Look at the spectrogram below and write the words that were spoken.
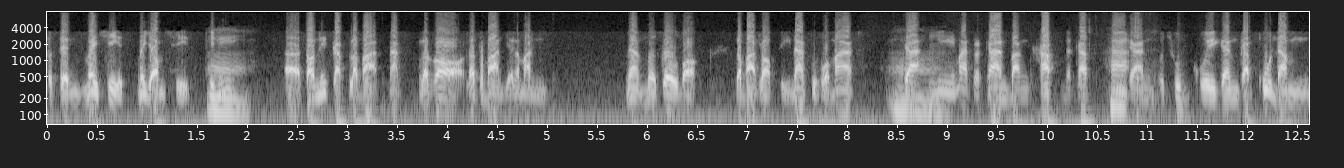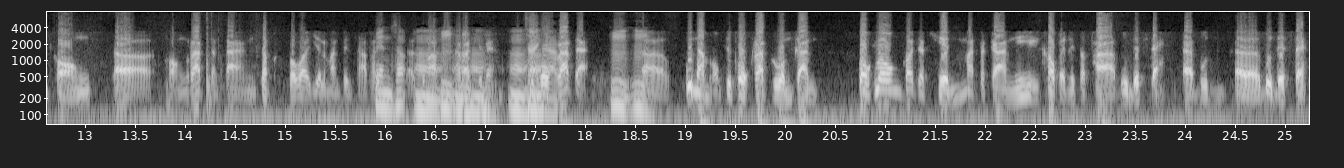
40%ไม่ฉีดไม่ยอมฉีดทีนี้เอ่อตอนนี้กลับระบาดหนัก แล้วก็รัฐบาลเยอรมันนะเมอร์เกิลบอกระบาดรอบสี่น่ากลัวมากอ๋อจะมีมาตรการบังคับนะครับฮะมีการประชุมคุยกันกับผู้นำของเออของรัฐต่างๆ เพราะว่าเยอรมันเป็นสหพันเป็นธ์สสหพันธ์สหรัฐใช่ไหมอ่าใช่สิบหกรัฐอะอืมอืมเอ่อผู้นำของ16รัฐรวมกันต กลงก็จะเข็นมาตรการนี้เข้าไปในสภาบุนเดสทากเอ่อบุนเอ่อบุนเดสทาก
